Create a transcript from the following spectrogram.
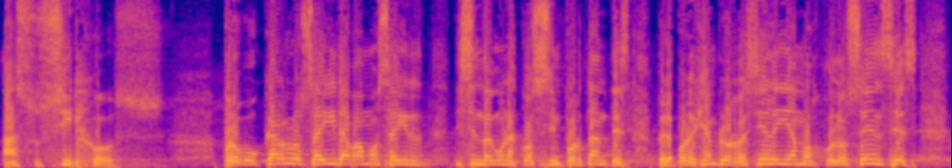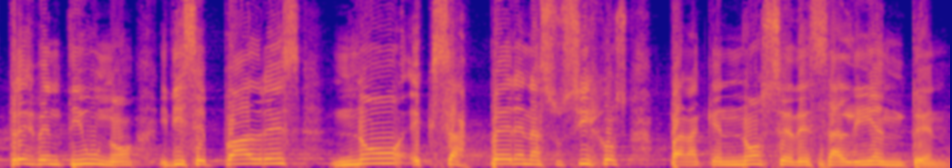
a sus hijos. Provocarlos a ira, vamos a ir diciendo algunas cosas importantes, pero por ejemplo, recién leíamos Colosenses 3:21 y dice, padres, no exasperen a sus hijos para que no se desalienten.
